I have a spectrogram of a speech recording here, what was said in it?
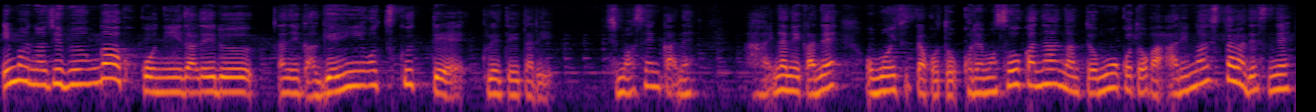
今の自分がここにいられる何か原因を作ってくれていたりしませんかね。はい。何かね、思いついたこと、これもそうかななんて思うことがありましたらですね、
